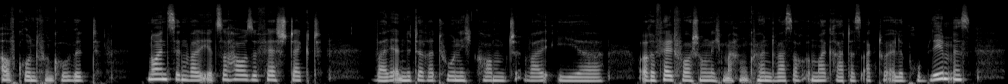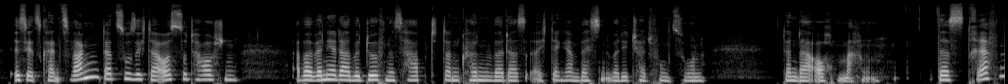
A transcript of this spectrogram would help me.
aufgrund von Covid-19, weil ihr zu Hause feststeckt, weil ihr an Literatur nicht kommt, weil ihr eure Feldforschung nicht machen könnt, was auch immer gerade das aktuelle Problem ist. Ist jetzt kein Zwang dazu, sich da auszutauschen, aber wenn ihr da Bedürfnis habt, dann können wir das, ich denke, am besten über die Chat-Funktion dann da auch machen. Das Treffen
